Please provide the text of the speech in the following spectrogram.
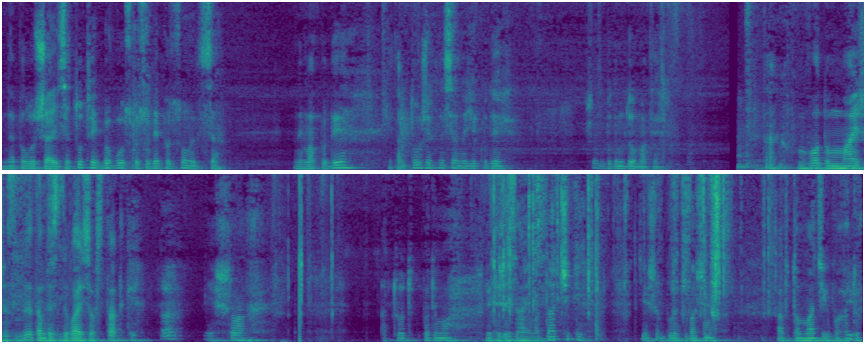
Не виходить. Тут, якби вузько сюди посунутися, нема куди. І там теж не сильно є куди. Щось будемо думати. Так, воду майже злили, там де зливаються остатки. Так? І шланг. А тут будемо відрізаємо датчики. Ті, що були, бачимо, автоматик багато,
